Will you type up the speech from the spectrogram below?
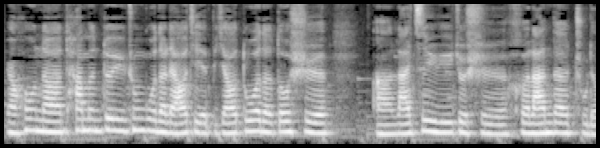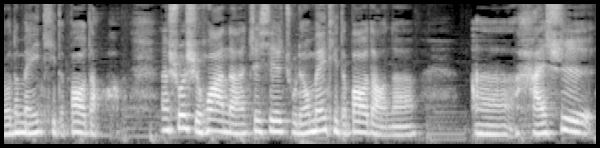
然后呢，他们对于中国的了解比较多的都是。呃，来自于就是荷兰的主流的媒体的报道哈。那说实话呢，这些主流媒体的报道呢，呃，还是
